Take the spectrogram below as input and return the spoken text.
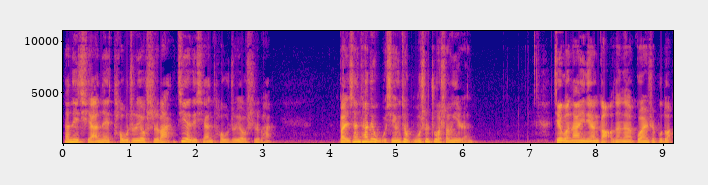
但那钱呢，投资又失败，借的钱投资又失败。本身他的五行就不是做生意人，结果那一年搞的呢，官司不断，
